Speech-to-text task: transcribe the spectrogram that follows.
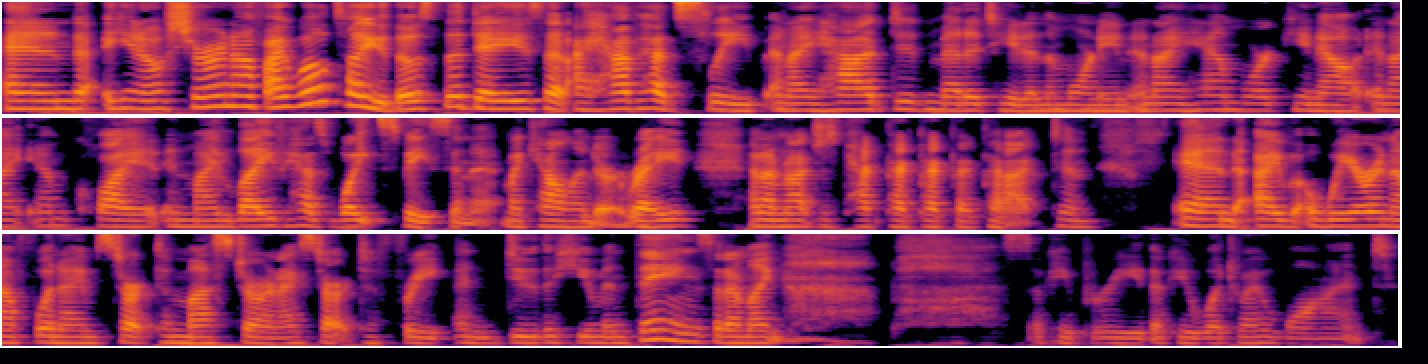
And you know, sure enough, I will tell you those are the days that I have had sleep and I had did meditate in the morning and I am working out and I am quiet and my life has white space in it, my calendar, Mhm. right? And I'm not just packed, packed, packed, pack, packed. And and I'm aware enough when I start to muster and I start to freak and do the human things that I'm like, pause, okay, breathe. Okay, what do I want?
